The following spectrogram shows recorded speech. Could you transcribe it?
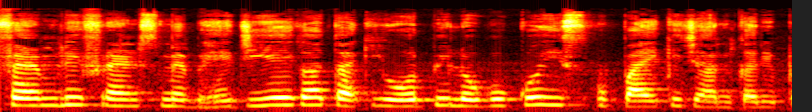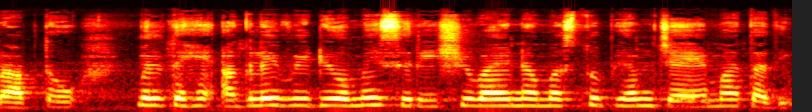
फैमिली फ्रेंड्स में भेजिएगा, ताकि और भी लोगों को इस उपाय की जानकारी प्राप्त हो। मिलते हैं अगले वीडियो में। श्री शिवाय नमस्तुभ्यम जय माता दी।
